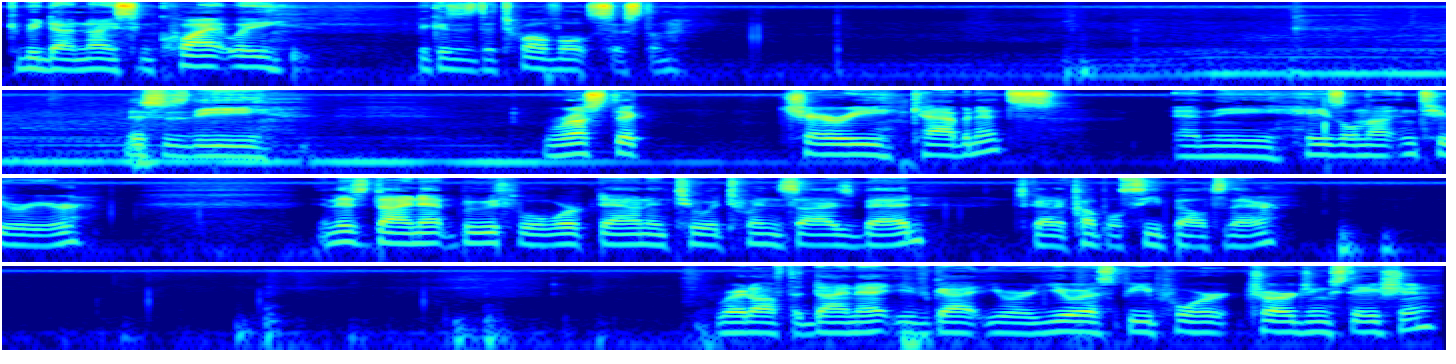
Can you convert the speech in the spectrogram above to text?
It can be done nice and quietly because it's a 12 volt system. This is the rustic cherry cabinets and the hazelnut interior. And this dinette booth will work down into a twin size bed. It's got a couple seat belts there. Right off the dinette, you've got your USB port charging station.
